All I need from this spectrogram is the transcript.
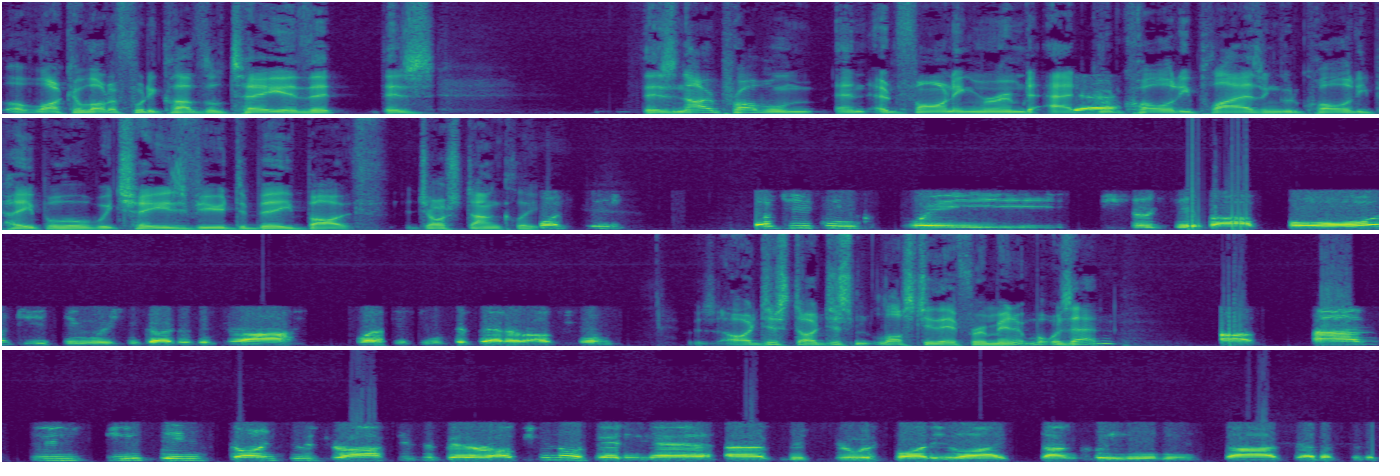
like a lot of footy clubs will tell you, that there's there's no problem in, in finding room to add yeah. good quality players and good quality people, which he is viewed to be both. Josh Dunkley. What do you, what do you think we should give up, or do you think we should go to the draft? What do you think is the better option? I just I just lost you there for a minute. What was that? Oh, um, do, you, do you think going to the draft is a better option, or getting a, a matured body like Dunkley in is uh, better for the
